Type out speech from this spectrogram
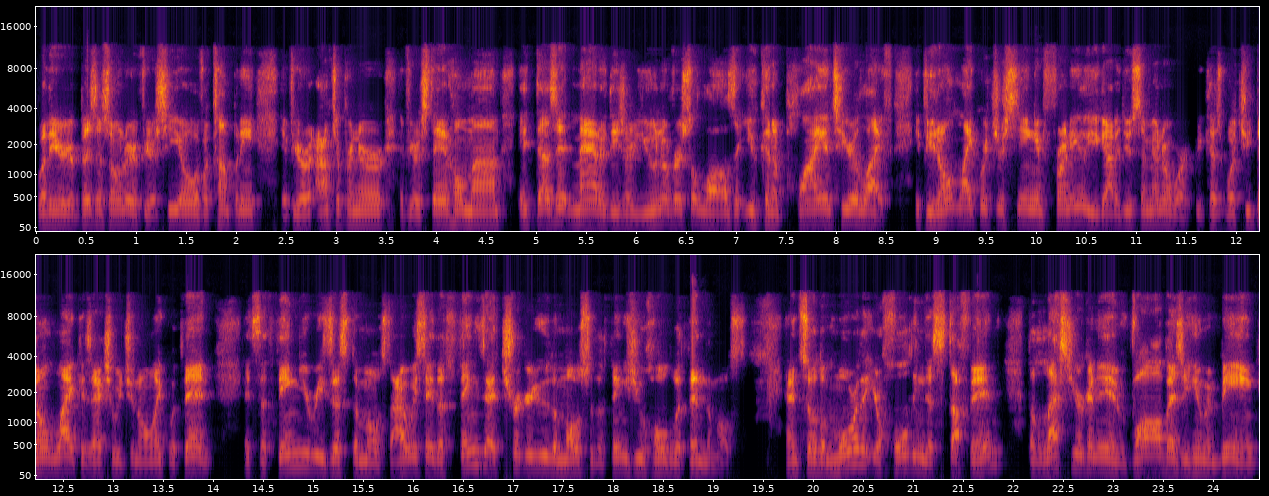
whether you're a business owner, if you're a CEO of a company, if you're an entrepreneur, if you're a stay-at-home mom, it doesn't matter. These are universal laws that you can apply into your life. If you don't like what you're seeing in front of you, you got to do some inner work because what you don't like is actually what you don't like within. It's the thing you resist the most. I always say the things that trigger you the most are the things you hold within the most. And so the more that you're holding this stuff in, the less you're going to evolve as a human being.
